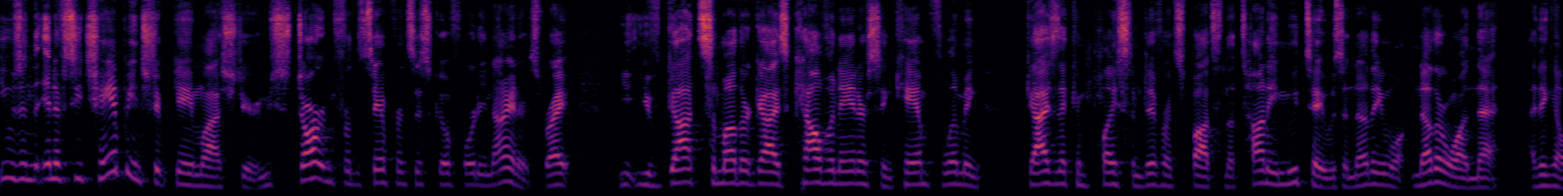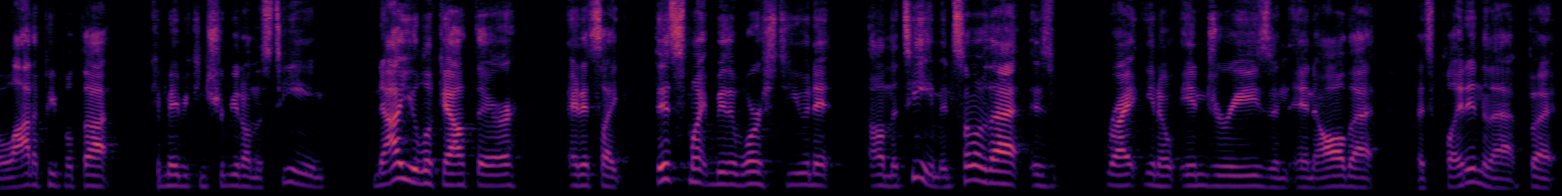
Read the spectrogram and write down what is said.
He was in the NFC Championship game last year. He's starting for the San Francisco 49ers, right? You've got some other guys, Calvin Anderson, Cam Fleming, guys that can play some different spots. And Netane Muti was another one, another one that I think a lot of people thought could maybe contribute on this team. Now you look out there and it's like this might be the worst unit on the team. And some of that is right, you know, injuries and, and all that that's played into that. But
